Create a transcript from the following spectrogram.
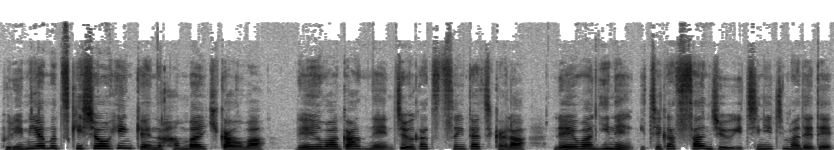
プレミアム付き商品券の販売期間は令和元年10月1日から令和2年1月31日までで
